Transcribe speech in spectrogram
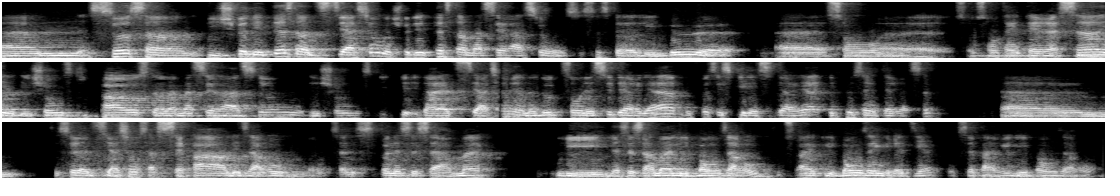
Euh, ça, puis je fais des tests en distillation, mais je fais des tests en macération. Ça, les deux sont, sont, intéressants. Il y a des choses qui passent dans la macération, des choses qui, dans la distillation, il y en a d'autres qui sont laissées derrière. Des fois, c'est ce qui est laissé derrière qui est plus intéressant. Euh, c'est ça, la distillation, ça sépare les arômes. Donc, ça n'est pas nécessairement les, bons arômes. Il faut faire avec les bons ingrédients pour séparer les bons arômes.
